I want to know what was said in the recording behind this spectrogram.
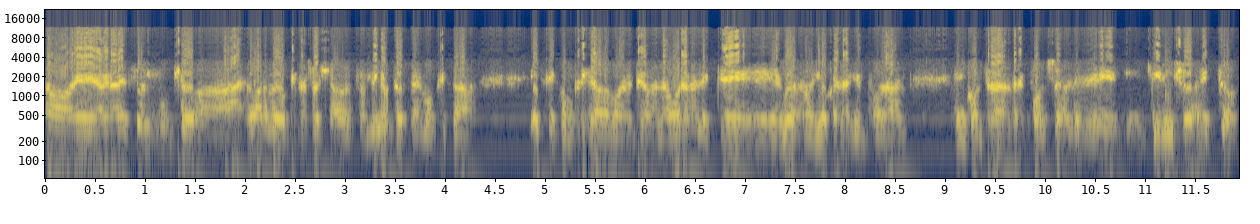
No, eh, agradecer mucho a Eduardo que nos haya dado estos minutos, sabemos que está este, complicado con el tema laboral, este, bueno, y ojalá que puedan encontrar al responsable de quien hizo esto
